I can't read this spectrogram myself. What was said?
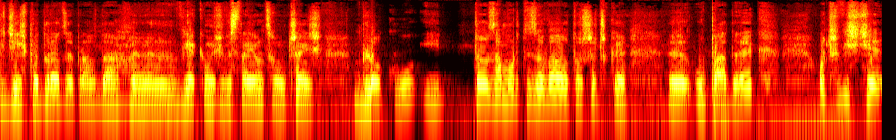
gdzieś po drodze, prawda, y, w jakąś wystającą część bloku i to zamortyzowało troszeczkę y, upadek. Oczywiście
